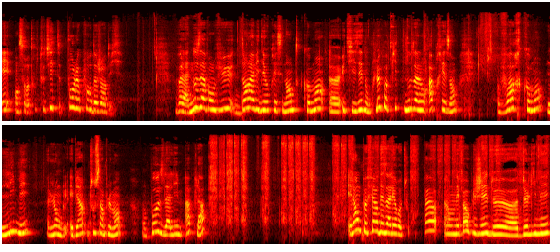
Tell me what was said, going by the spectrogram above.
et on se retrouve tout de suite pour le cours d'aujourd'hui. Voilà, nous avons vu dans la vidéo précédente comment euh, utiliser donc le pop-it. Nous allons à présent voir comment limer l'ongle. Et eh bien tout simplement, on pose la lime à plat. Et là on peut faire des allers-retours. On n'est pas obligé de, euh, de, limer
